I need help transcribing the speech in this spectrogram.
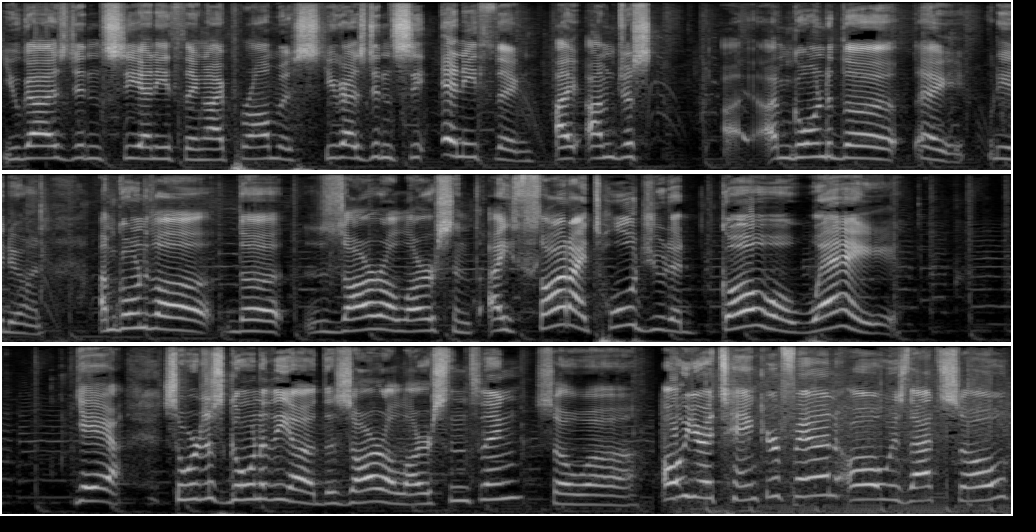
You guys didn't see anything, I promise. You guys didn't see anything. I, I'm just I, am going to the. Hey, what are you doing? I'm going to the the Zara Larsson. I thought I told you to go away. Yeah, yeah. So we're just going to the uh, the Zara Larsson thing. So, uh, oh, you're a Tanqr fan? Oh, is that so?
